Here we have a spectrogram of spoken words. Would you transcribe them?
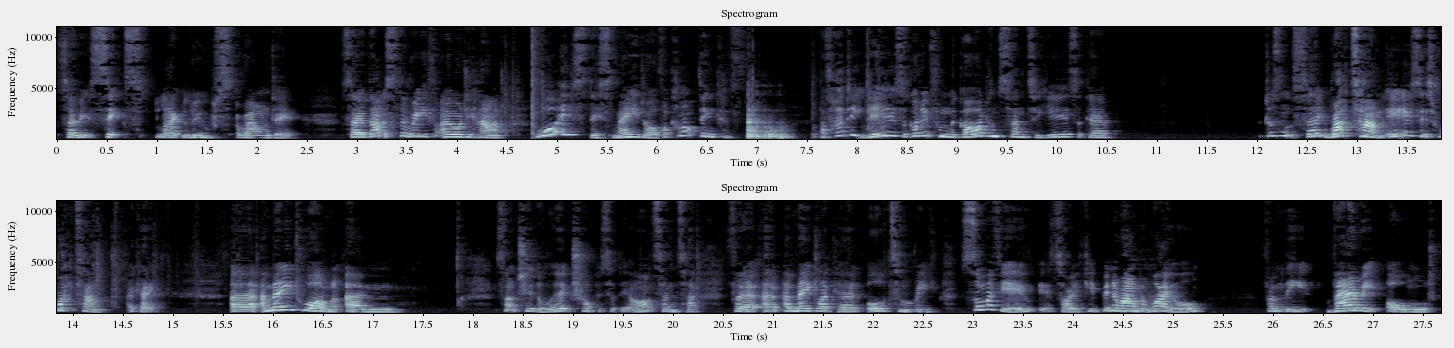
So it sits like loose around it. So that's the wreath I already had. What is this made of? I can't think of... I've had it years. I got it from the garden centre years ago. Doesn't say... Rattan. It is. It's rattan. Okay. Uh, I made one... Um, it's actually at the workshop. It's at the art centre. For I, I made like an autumn wreath. Some of you, sorry, if you've been around a while, from the very old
